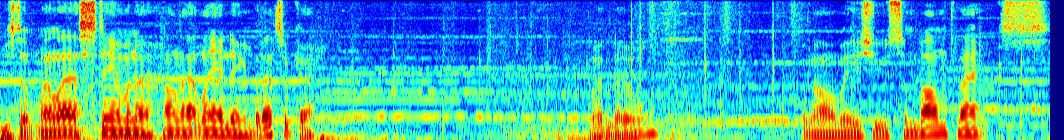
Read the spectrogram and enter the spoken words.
Used up my last stamina on that landing, but that's okay. Hello. Can always use some bomb flax.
